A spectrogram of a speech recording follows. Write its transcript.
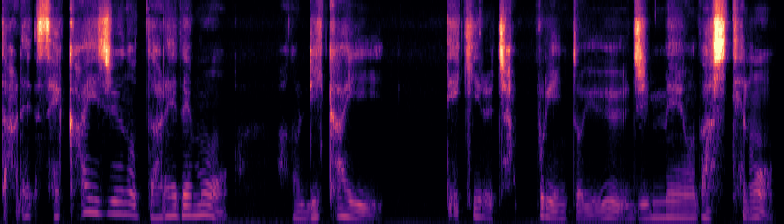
誰、世界中の誰でも、あの、理解できるチャップリンという人名を出しての、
